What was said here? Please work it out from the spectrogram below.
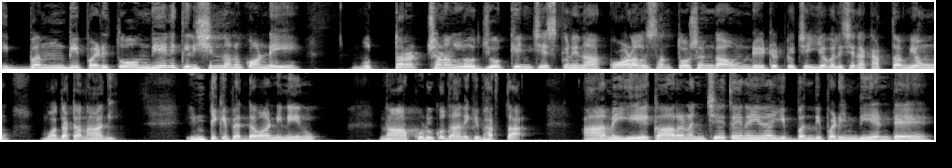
ఇబ్బంది పడుతోంది అని తెలిసిందనుకోండి ఉత్తర క్షణంలో జోక్యం చేసుకుని నా కోడలు సంతోషంగా ఉండేటట్టు చెయ్యవలసిన కర్తవ్యం మొదట నాది. ఇంటికి పెద్దవాణ్ణి నేను. నా కొడుకు దానికి భర్త. ఆమె ఏ కారణం చేతనైనా ఇబ్బంది పడింది అంటే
